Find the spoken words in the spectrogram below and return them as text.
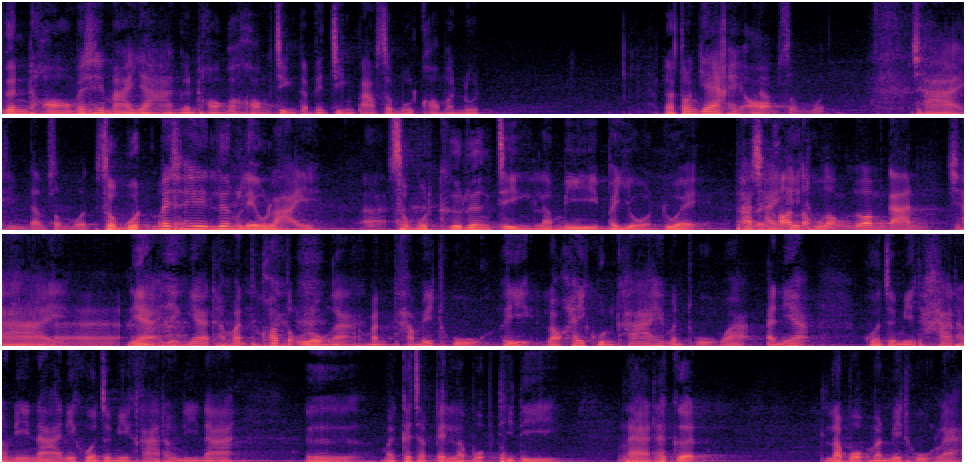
เงินทองไม่ใช่มายาเงินทองก็ของจริงแต่เป็นจริงตามสมมติของมนุษย์ เราต้องแยกให้ออกตามสมมุติใช่จริงตามสมมุติสมมุติไม่ใช่เรื่องเหลวไหลอ่าสมมุติคือเรื่องจริงแล้วมีประโยชน์ด้วย ถ้าใช้เป็นข้อให้ตกถูลกงร่วมกัน ใช่อ่าเนี่ยอย่างเงี้ยถ้ามันข้อตกลงอะมันทำให้ถูกเฮ้ยเราให้คุณค่าให้มันถูกว่า อันเนี้ยควรจะมีค่าเท่านี้นะอันนี้ควรจะมีค่าเท่านี้นะ เออมันก็จะเป็นระบบที่ดี แต่ถ้าเกิดระบบมันไม่ถูกแล้ว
